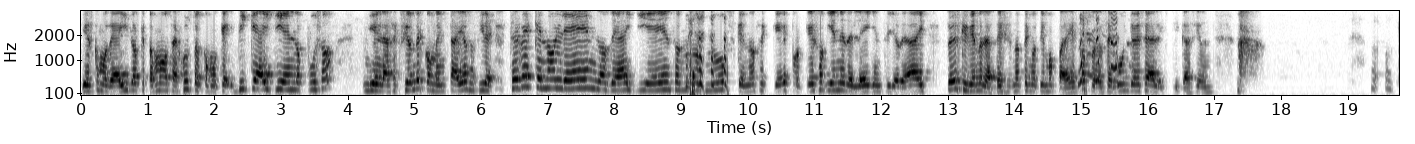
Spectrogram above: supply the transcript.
Y es como de ahí lo que tomó, o sea, justo como que vi que IGN lo puso y en la sección de comentarios así de, se ve que no leen los de IGN, son unos noobs que no sé qué, porque eso viene de Legends y yo de, ay, estoy escribiendo la tesis, no tengo tiempo para esto, pero según yo esa era la explicación. Ok,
